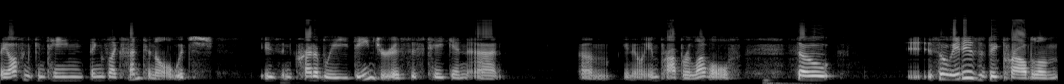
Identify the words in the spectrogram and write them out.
they often contain things like fentanyl, which is incredibly dangerous if taken at, um, you know, improper levels. So, so it is a big problem.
